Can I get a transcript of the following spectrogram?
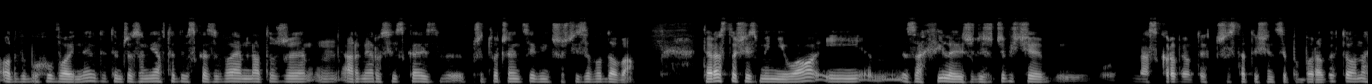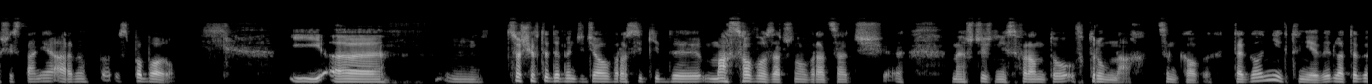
od wybuchu wojny, gdy tymczasem ja wtedy wskazywałem na to, że mm, armia rosyjska jest w przytłaczającej większości zawodowa. Teraz to się zmieniło i mm, za chwilę, jeżeli rzeczywiście mm, naskrobią tych 300 tysięcy poborowych, to ona się stanie armią z poboru. I e, co się wtedy będzie działo w Rosji, kiedy masowo zaczną wracać e, mężczyźni z frontu w trumnach cynkowych? Tego nikt nie wie, dlatego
